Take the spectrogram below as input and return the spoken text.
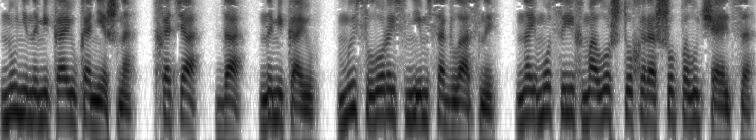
ну не намекаю конечно. Хотя, да, намекаю. Мы с Лорой с ним согласны. На эмоциях мало что хорошо получается.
